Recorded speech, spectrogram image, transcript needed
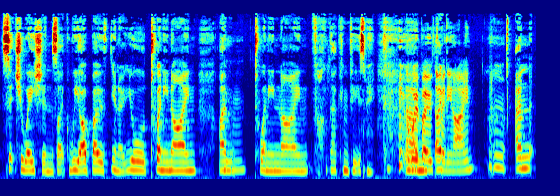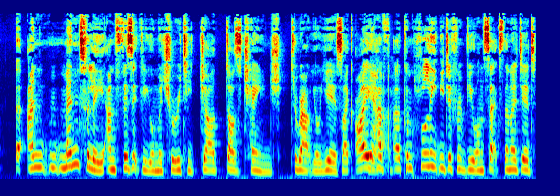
situations. Like we are both, you know, you're 29, I'm mm-hmm. 29. Fuck, that confused me. We're Um, both like- twenty nine. Mm, and Uh, and mentally and physically your maturity ju- does change throughout your years like i Yeah. have a completely different view on sex than i did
